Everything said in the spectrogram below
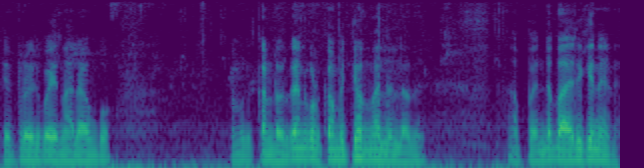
ഫെബ്രുവരി പതിനാലാകുമ്പോൾ നമുക്ക് കണ്ടവർക്ക് അങ്ങനെ കൊടുക്കാൻ പറ്റിയ ഒന്നല്ലല്ലോ അത്. അപ്പോൾ എന്റെ ഭാര്യയ്ക്ക് തന്നെയാണ്.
